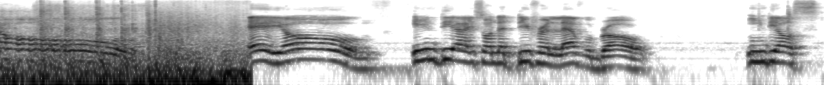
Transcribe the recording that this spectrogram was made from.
Yo! Hey yo! India is on a different level, bro. India's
